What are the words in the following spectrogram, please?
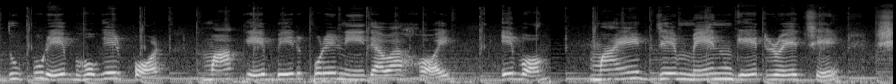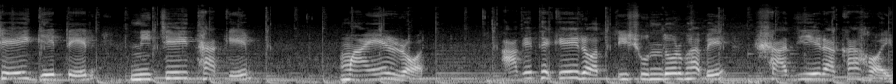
দুপুরে ভোগের পর মাকে বের করে নিয়ে যাওয়া হয় এবং মায়ের যে মেন গেট রয়েছে, সেই গেটের নিচেই থাকে মায়ের রথ। আগে থেকেই রথটি সুন্দরভাবে সাজিয়ে রাখা হয়।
